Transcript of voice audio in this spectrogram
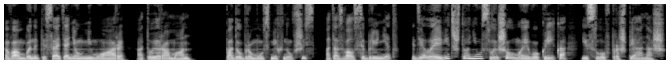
Вам бы написать о нем мемуары, а то и роман. По-доброму усмехнувшись, отозвался брюнет, делая вид, что не услышал моего крика и слов про шпионаж.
